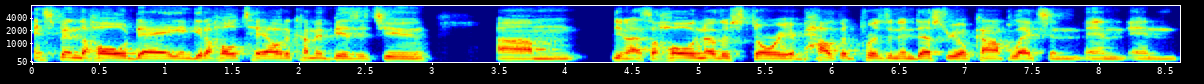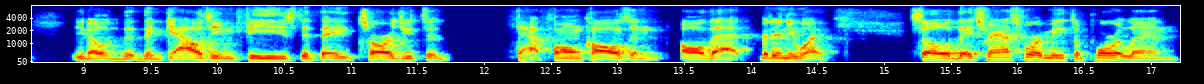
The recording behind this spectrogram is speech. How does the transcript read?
and spend the whole day and get a hotel to come and visit you. Um, you know, that's a whole nother story about the prison industrial complex and and and you know the, the gouging fees that they charge you to to have phone calls and all that. But anyway, so they transport me to Portland.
